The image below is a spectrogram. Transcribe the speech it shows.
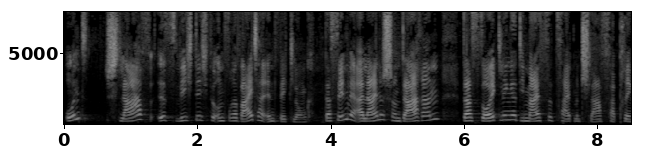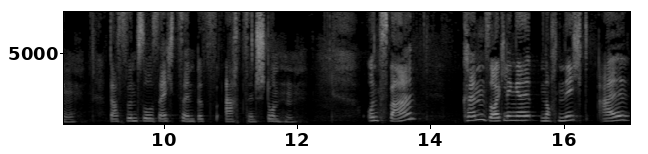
Und Schlaf ist wichtig für unsere Weiterentwicklung. Das sehen wir alleine schon daran, dass Säuglinge die meiste Zeit mit Schlaf verbringen. Das sind so 16 bis 18 Stunden. Und zwar können Säuglinge noch nicht all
